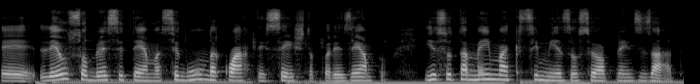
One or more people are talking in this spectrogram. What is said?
é, leu sobre esse tema segunda, quarta e sexta, por exemplo, isso também maximiza o seu aprendizado.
